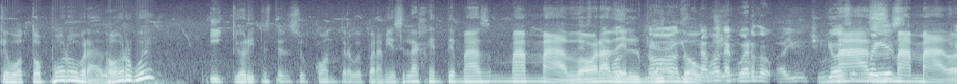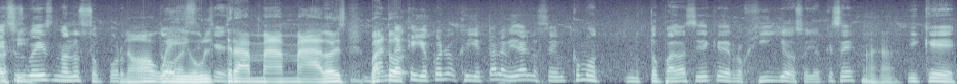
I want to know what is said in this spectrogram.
que votó por Obrador, güey. Y que ahorita está en su contra, güey. Para mí es la gente más mamadora Estamos- del no, mundo, estamos güey. de acuerdo. Hay un chingo. Más güeyes- mamadora. Esos sí. güeyes no los soporto. No, güey, que- ultra mamadores. Banda Vato- que yo, cono- que yo toda la vida los he como topado así de que de rojillos o yo qué sé. Ajá. Y que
